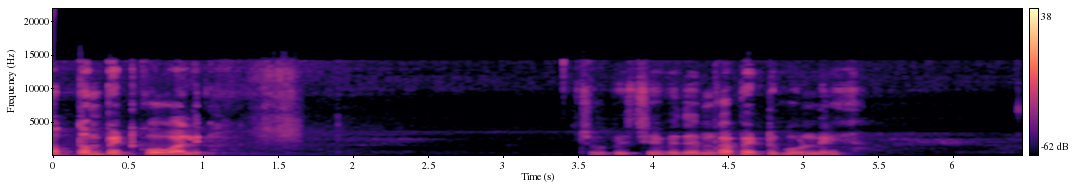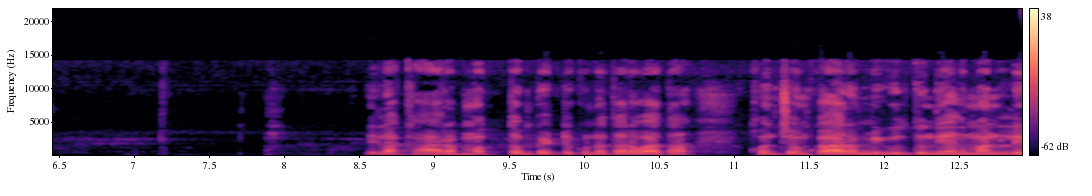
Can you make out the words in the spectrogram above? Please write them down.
మొత్తం పెట్టుకోవాలి. చూపించే విధంగా పెట్టుకోండి. ఇలా కారం మొత్తం పెట్టుకున్న తర్వాత కొంచెం కారం మిగులుతుంది. అది మళ్ళీ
